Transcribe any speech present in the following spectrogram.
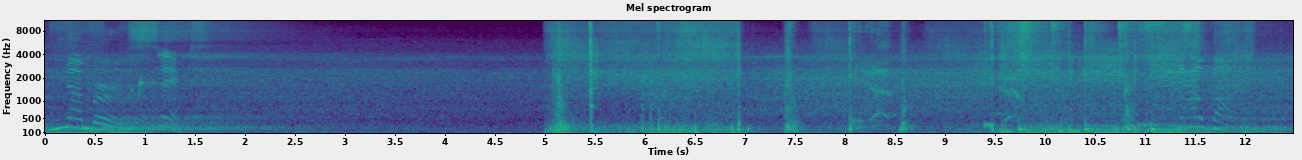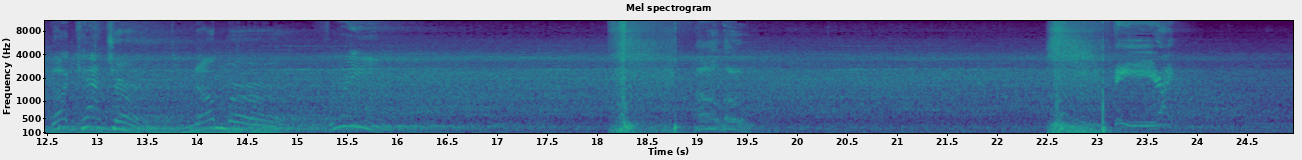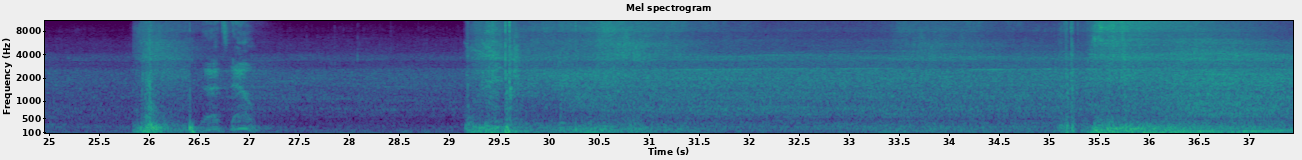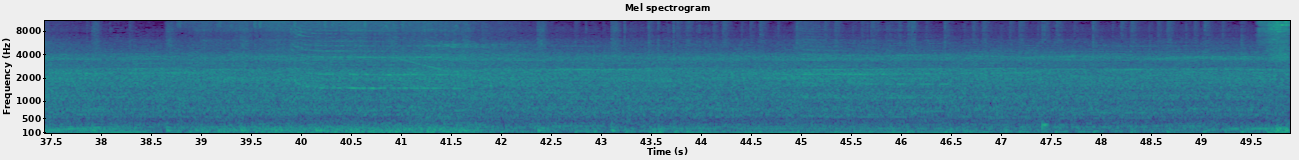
number 6. Now the catcher, number 3. Hello. That's down.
